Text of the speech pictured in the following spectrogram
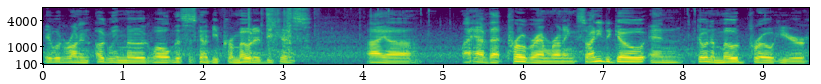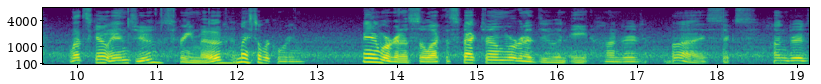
it would run in ugly mode. Well, this is going to be promoted because I uh, I have that program running. So I need to go and go into Mode Pro here. Let's go into screen mode. Am I still recording? And we're going to select the spectrum. We're going to do an 800 by 600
